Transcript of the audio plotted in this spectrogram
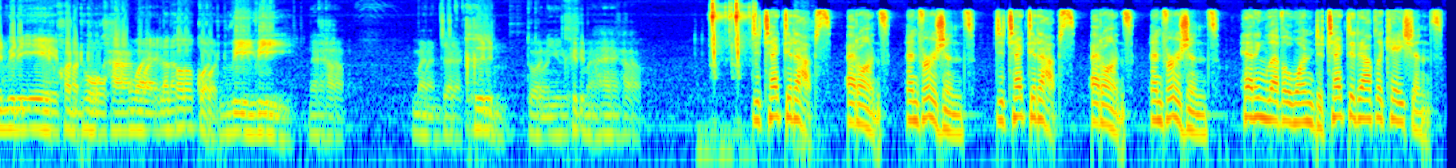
NVDA Control ค้างไว้แล้วก็กด VV นะครับ มันจะขึ้นตัวนี้ขึ้นมาให้ครับ detected apps add-ons and versions detected apps add-ons and versions heading level 1 detected applications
